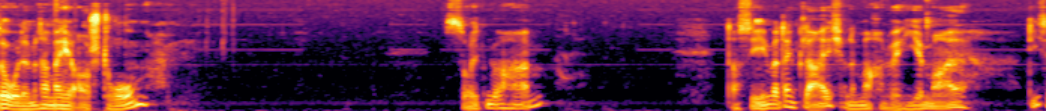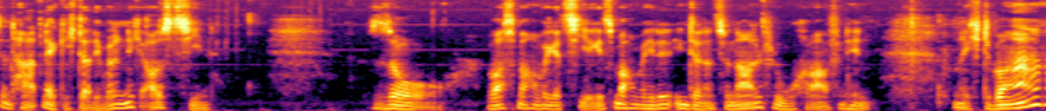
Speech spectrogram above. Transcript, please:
So, damit haben wir hier auch Strom. Sollten wir haben. Das sehen wir dann gleich. Und dann machen wir hier mal. Die sind hartnäckig da, die wollen nicht ausziehen. So, was machen wir jetzt hier? Jetzt machen wir hier den internationalen Flughafen hin. Nicht wahr?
